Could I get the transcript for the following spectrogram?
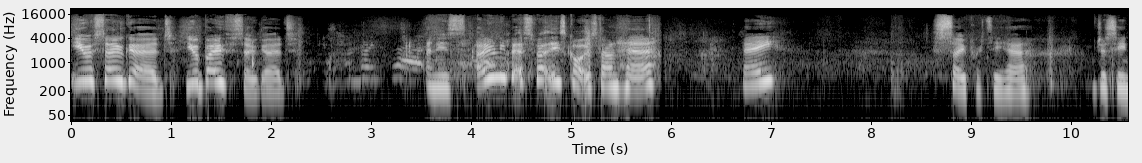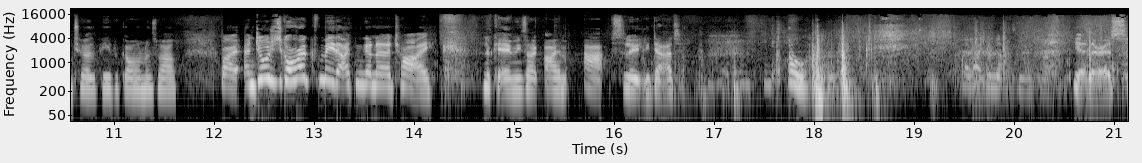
You were so good. You were both so good. And his only bit of sweat he's got is down here. Hey? So pretty here. I've just seen two other people go on as well. Right, and Georgie's got a rug for me that I'm gonna try. Look at him, he's like, I'm absolutely dead. Oh, There might be nuts in there. yeah, there is.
